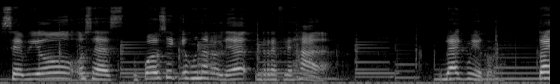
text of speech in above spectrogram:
se vio, o sea, puedo decir que es una realidad reflejada. Black Mirror. Todos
